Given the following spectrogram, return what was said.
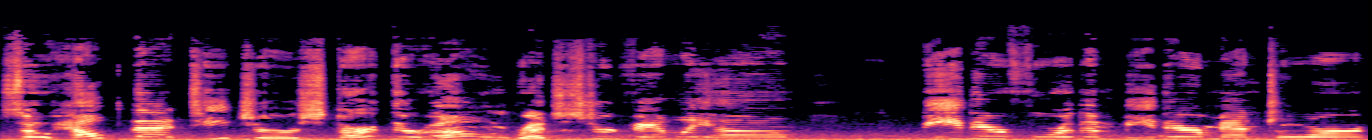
So help that teacher start their own registered family home. Be there for them. Be their mentor.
